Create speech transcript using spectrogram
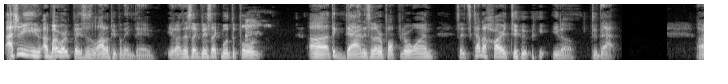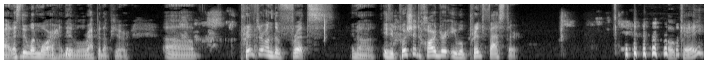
Actually, at my workplace, there's a lot of people named Dave. You know, there's like there's like multiple. Uh, I think Dan is another popular one, so it's kind of hard to you know do that. All right, let's do one more, and then we'll wrap it up here. Uh, printer on the fritz. You know, if you push it harder, it will print faster. okay.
